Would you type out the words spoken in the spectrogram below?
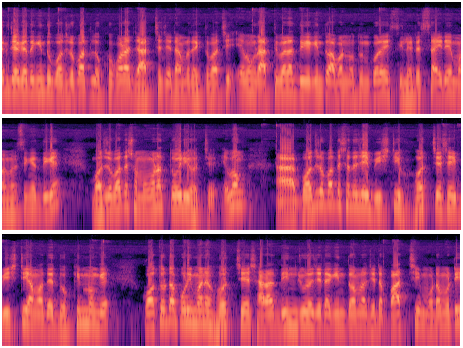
এক জায়গাতে কিন্তু বজ্রপাত লক্ষ্য করা যাচ্ছে, যেটা আমরা দেখতে পাচ্ছি এবং রাত্রিবেলার দিকে কিন্তু আবার নতুন করে সিলেটের সাইডে, ময়মনসিংহের দিকে বজ্রপাতের সম্ভাবনা তৈরি হচ্ছে এবং বজ্রপাতের সাথে যে বৃষ্টি হচ্ছে, সেই বৃষ্টি আমাদের দক্ষিণবঙ্গে কতটা পরিমাণে হচ্ছে সারা দিন জুড়ে, যেটা কিন্তু আমরা যেটা পাচ্ছি মোটামুটি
